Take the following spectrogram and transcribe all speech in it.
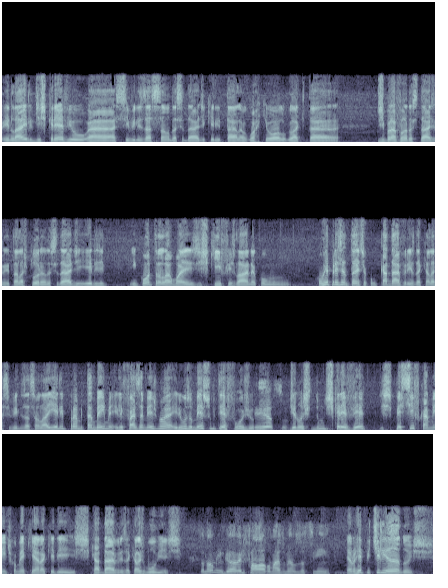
E lá ele descreve o, a civilização da cidade, que ele tá, algum arqueólogo lá que tá desbravando a cidade, né? ele tá lá explorando a cidade e ele encontra lá umas esquifes lá, né, com com representantes, com cadáveres daquela civilização lá, e ele pra, também ele faz a mesma, ele usa o mesmo subterfúgio Isso. de não, de não descrever especificamente como é que eram aqueles cadáveres, aquelas múmias. Se eu não me engano, ele fala algo mais ou menos assim. Eram reptilianos.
